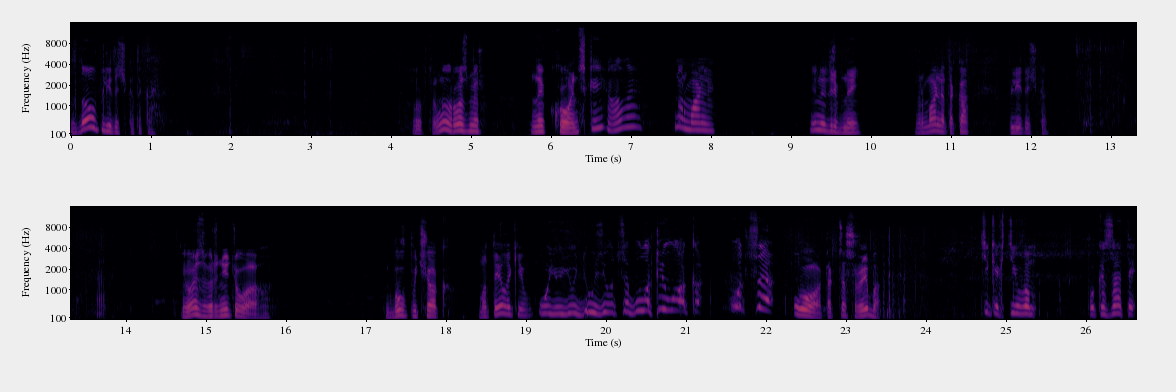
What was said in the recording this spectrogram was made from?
Знову пліточка така. Слухайте, ну розмір Не конський, але нормальний. І не дрібний. Нормальна така пліточка. І ось зверніть увагу. Був пучок мотиликів. Ой-ой-ой, друзі, оце була клювака! Оце! О, так це ж риба. Тільки хотів вам показати,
